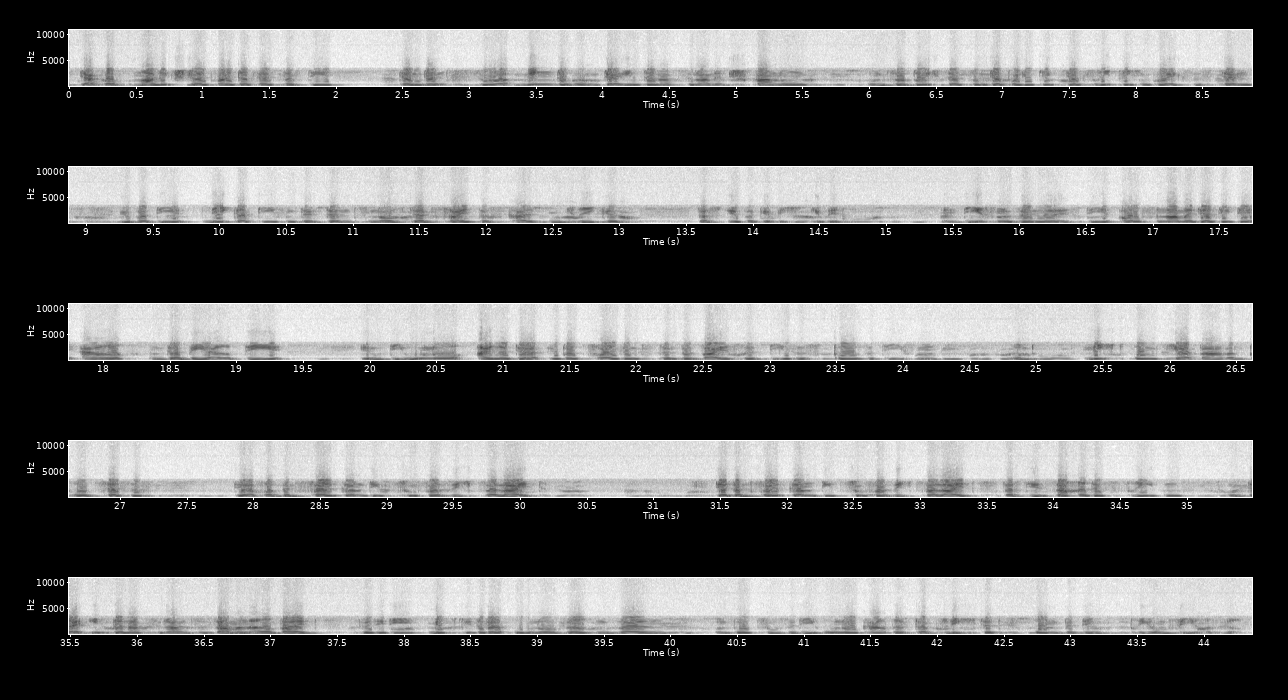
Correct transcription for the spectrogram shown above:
Jakob Malik stellt weiter fest, dass die Tendenz zur Minderung der internationalen Entspannung und zur Durchsetzung der Politik der friedlichen Koexistenz über die negativen Tendenzen aus der Zeit des Kalten Krieges das Übergewicht gewinnt. In diesem Sinne ist die Aufnahme der DDR und der BRD in die UNO einer der überzeugendsten Beweise dieses positiven und nicht umkehrbaren Prozesses, der von den Völkern die Zuversicht verleiht, der den Völkern die Zuversicht verleiht, dass die Sache des Friedens der internationalen Zusammenarbeit, für die die Mitglieder der UNO wirken sollen und wozu sie die UNO-Charta verpflichtet, unbedingt triumphieren wird.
